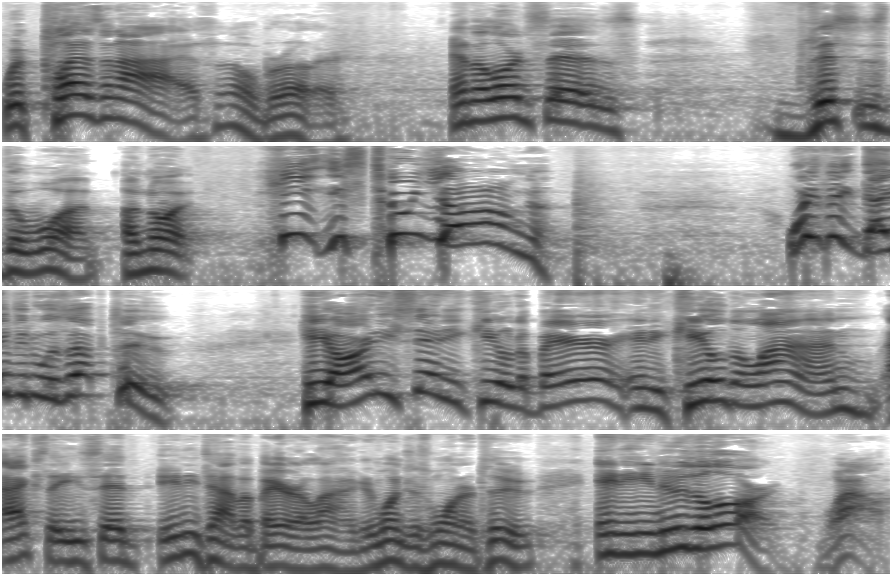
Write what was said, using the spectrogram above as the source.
With pleasant eyes. Oh, brother. And the Lord says, This is the one. Anoint. He is too young. What do you think David was up to? He already said he killed a bear and he killed a lion. Actually, he said anytime a bear or lion, it wasn't just one or two. And he knew the Lord. Wow.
